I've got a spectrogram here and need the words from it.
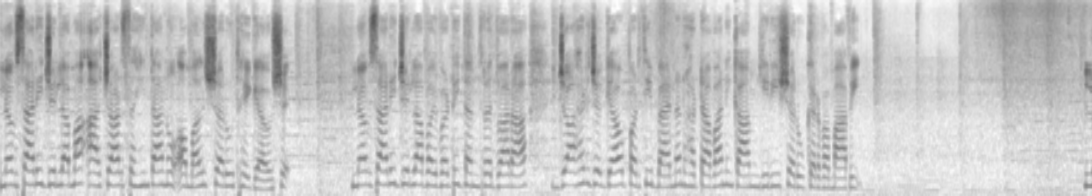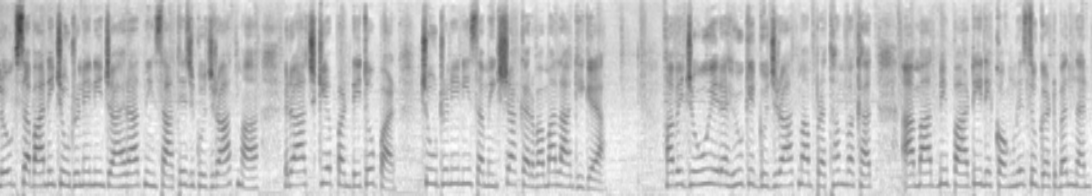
નવસારી જિલ્લામાં આચાર સંહિતાનો અમલ શરૂ થઈ ગયો છે. નવસારી જિલ્લા વહીવટી તંત્ર દ્વારા જાહેર જગ્યાઓ પરથી બેનર હટાવવાની કામગીરી શરૂ કરવામાં આવી. લોકસભાની ચૂંટણીની જાહેરાતની સાથે જ ગુજરાતમાં રાજકીય પંડિતો પણ ચૂંટણીની સમીક્ષા કરવામાં લાગી ગયા. હવે જોવું એ રહ્યું કે ગુજરાતમાં પ્રથમ વખત આમ આદમી પાર્ટી અને કોંગ્રેસનું ગઠબંધન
